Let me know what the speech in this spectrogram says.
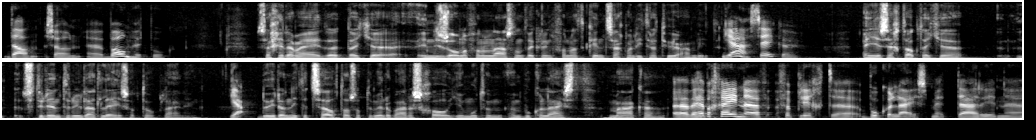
dan zo'n uh, boomhutboek. Zeg je daarmee dat, dat je in die zone van de naaste ontwikkeling van het kind zeg maar literatuur aanbiedt? Ja, zeker. En je zegt ook dat je studenten nu laat lezen op de opleiding. Ja. Doe je dan niet hetzelfde als op de middelbare school? Je moet een, een boekenlijst maken? Uh, we hebben geen uh, verplichte boekenlijst met daarin uh,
